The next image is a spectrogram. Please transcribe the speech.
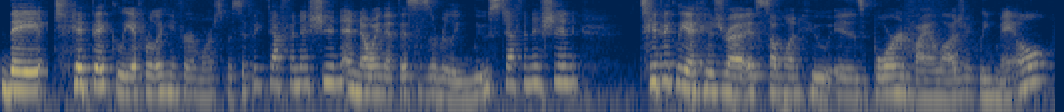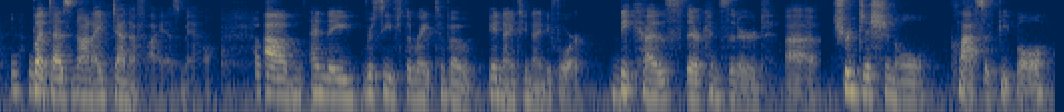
They typically, if we're looking for a more specific definition, and knowing that this is a really loose definition, typically a Hijra is someone who is born biologically male but does not identify as male. Okay. Um, and they received the right to vote in 1994 because they're considered a traditional class of people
